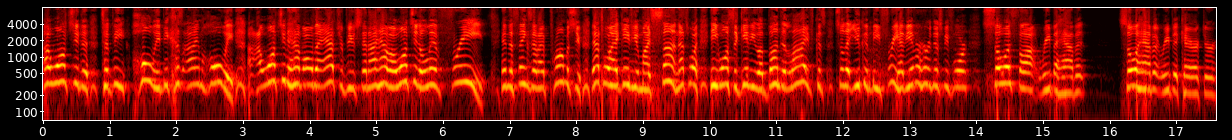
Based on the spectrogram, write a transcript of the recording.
I want you to, to be holy because I'm holy. I want you to have all the attributes that I have. I want you to live free in the things that I promise you. That's why I gave you my son. That's why he wants to give you abundant life because so that you can be free. Have you ever heard this before? Sow a thought, reap a habit. Sow a habit, reap a character.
